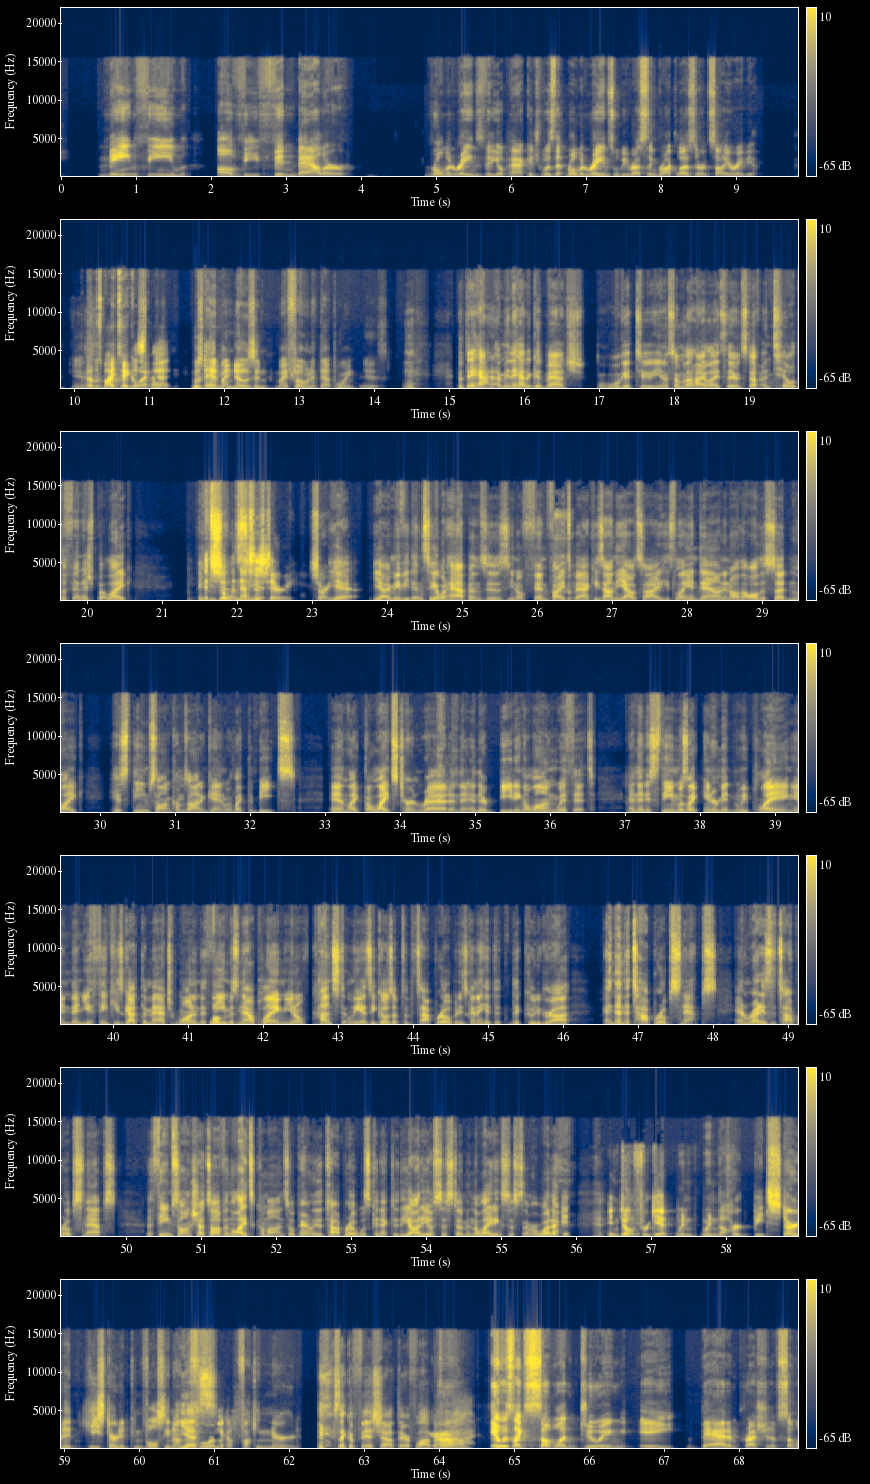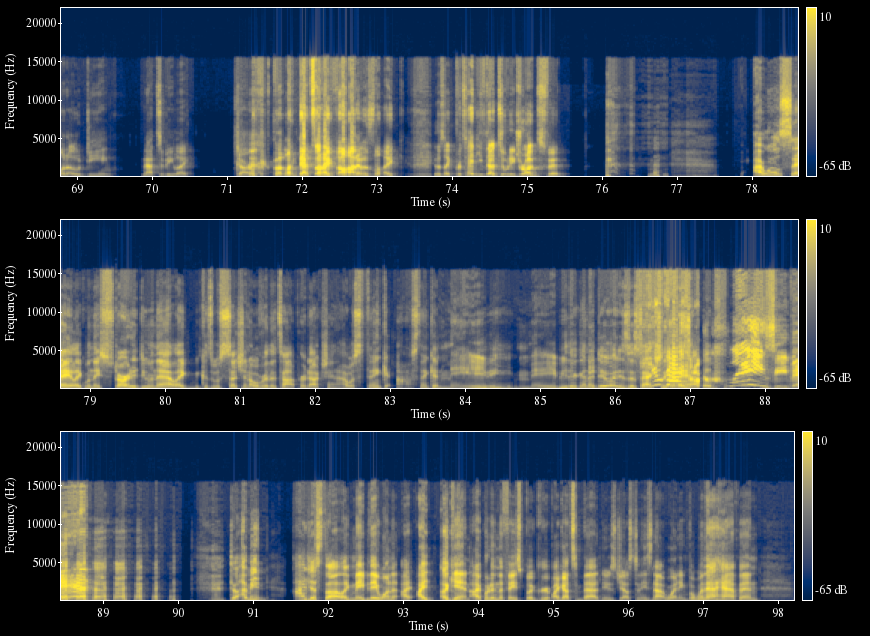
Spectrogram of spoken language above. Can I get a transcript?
main theme of the Finn Balor Roman Reigns video package was that Roman Reigns will be wrestling Brock Lesnar in Saudi Arabia. Yeah. That was my takeaway. that. Must have had my nose in my phone at that point. Yes. But they had, I mean, they had a good match. We'll get to you know some of the highlights there and stuff until the finish. But like, if It's you so didn't it- unnecessary. Sorry. Yeah. Yeah. I mean, if you didn't see it, what happens is, you know, Finn fights back. He's on the outside. He's laying down, and all, all of a sudden, like, his theme song comes on again with like the beats, and like the lights turn red, and, the, and they're beating along with it. And then his theme was like intermittently playing, and then you think he's got the match won, and the Well- theme is now playing, you know, constantly as he goes up to the top rope, and he's going to hit the, the coup de grace, and then the top rope snaps. And right as the top rope snaps, the theme song shuts off and the lights come on. So apparently the top rope was connected to the audio system and the lighting system or whatever. It- And don't forget when when the heartbeat started, he started convulsing on Yes. the floor like a fucking nerd. it's like a fish out there flopping ah, around. It was like someone doing a bad impression of someone ODing. Not to be like dark, but like that's what I thought. It was like it was like pretend you've done too many drugs, Finn. I will say, like when they started doing that, like because it was such an over the top production, I was think I was thinking maybe, maybe they're gonna do it. Is this actually you gonna happen? are crazy, man. I mean, I just thought like maybe they want to. I, I again, I put in the Facebook group. I got some bad news, Justin. He's not winning. But when that happened,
